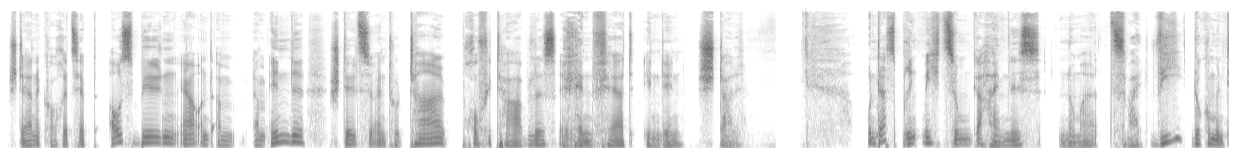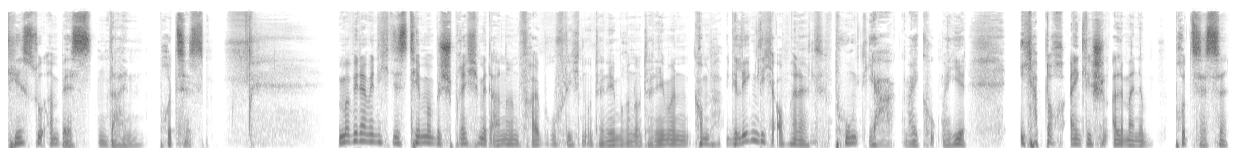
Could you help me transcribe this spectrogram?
Sternekochrezept ausbilden. Ja, und am, am Ende stellst du ein total profitables Rennpferd in den Stall. Und das bringt mich zum Geheimnis Nummer zwei. Wie dokumentierst du am besten deinen Prozess? Immer wieder, wenn ich dieses Thema bespreche mit anderen freiberuflichen Unternehmerinnen und Unternehmern, kommt gelegentlich auch mal der Punkt, ja, Mike, guck mal hier, ich habe doch eigentlich schon alle meine Prozesse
